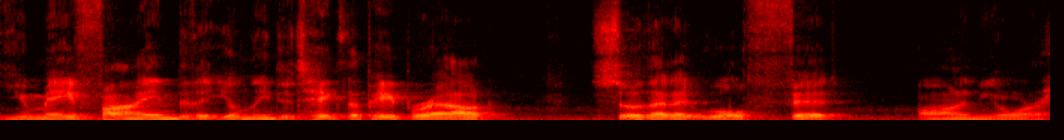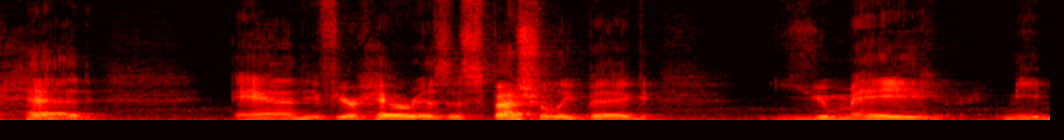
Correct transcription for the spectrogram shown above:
you may find that you'll need to take the paper out so that it will fit on your head. And if your hair is especially big, you may need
